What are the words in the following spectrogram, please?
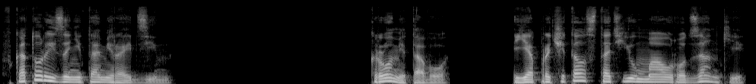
в которой занята Мирайдзин. Кроме того, я прочитал статью Мауро Дзанки,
